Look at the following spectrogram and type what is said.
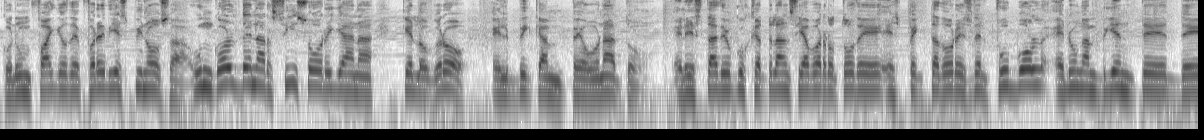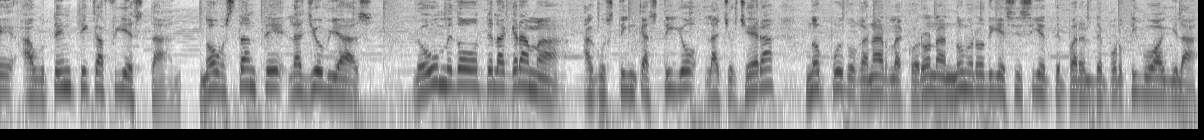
Con un fallo de Freddy Espinosa, un gol de Narciso Orellana que logró el bicampeonato. El estadio Cuscatlán se abarrotó de espectadores del fútbol en un ambiente de auténtica fiesta. No obstante, las lluvias lo húmedo de la grama. Agustín Castillo, la chochera, no pudo ganar la corona número 17 para el Deportivo Águila.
